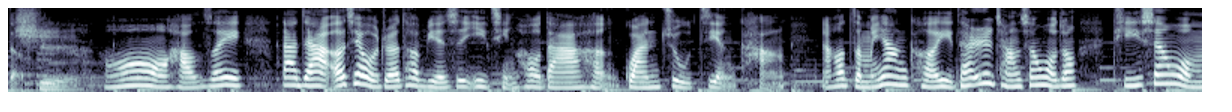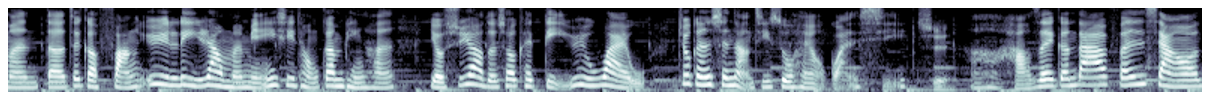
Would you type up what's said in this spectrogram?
的。是哦，好，所以大家，而且我觉得特别是疫情后，大家很关注健康，然后怎么样可以在日常生活中提升我们的这个防御力，让我们免疫系统更平衡，有需要的时候可以抵御外物，就跟生长激素很有关系。是啊，好，所以跟大家分享哦。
